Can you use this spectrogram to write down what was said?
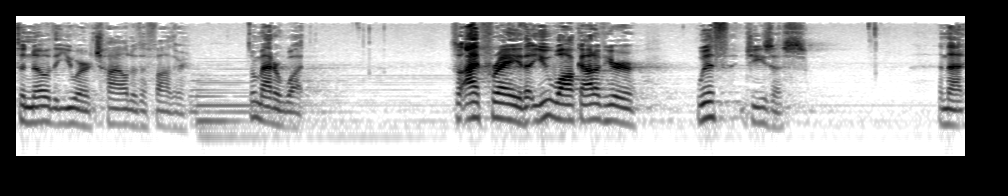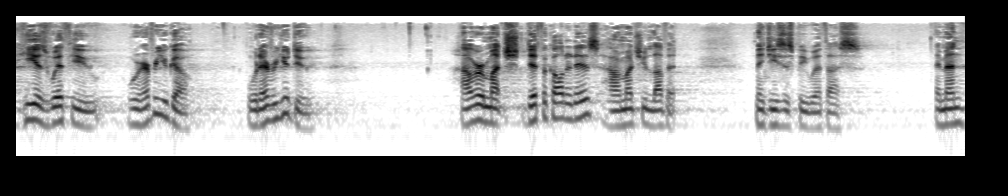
to know that you are a child of the Father, no matter what? So I pray that you walk out of here with Jesus and that He is with you wherever you go, whatever you do, however much difficult it is, however much you love it. May Jesus be with us. Amen.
